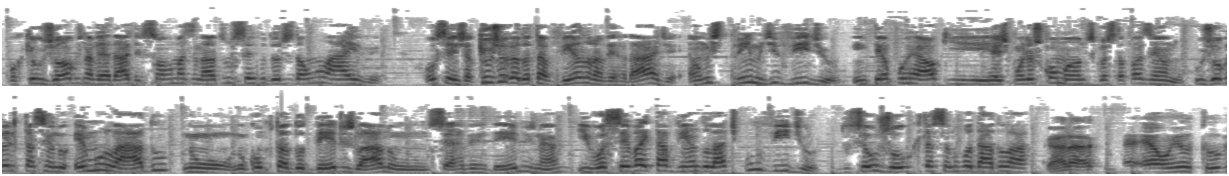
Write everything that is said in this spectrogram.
Porque os jogos, na verdade, eles são armazenados nos servidores da OnLive. Ou seja, o que o jogador tá vendo, na verdade, é um stream de vídeo em tempo real que responde aos comandos que você tá fazendo. O jogo ele tá sendo emulado no, no computador deles lá, num server deles, né? E você vai estar vendo lá, tipo, um vídeo do seu jogo que tá sendo rodado lá. Caraca. É, é um YouTube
